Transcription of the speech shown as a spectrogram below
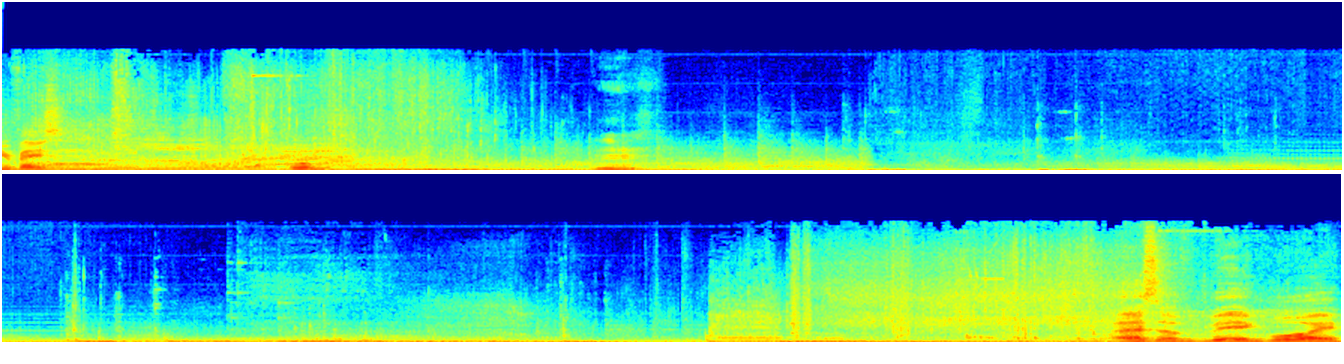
Your face. Ooh. Mm. That's a big boy.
